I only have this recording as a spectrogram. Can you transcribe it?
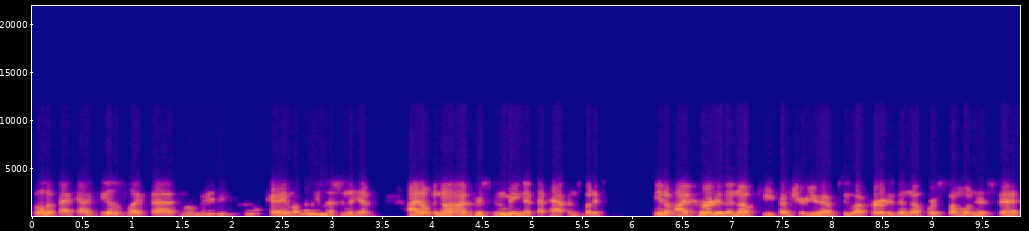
Well, if that guy feels like that, well, maybe okay. Well, let me listen to him. I don't know. I'm presuming that that happens, but it's you know I've heard it enough, Keith. I'm sure you have too. I've heard it enough where someone has said,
